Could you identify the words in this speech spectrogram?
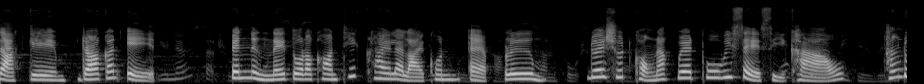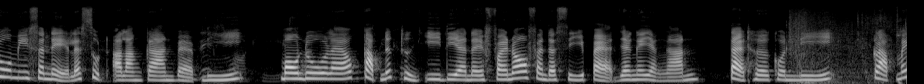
จากเกม Dragon Age เป็นหนึ่งในตัวละครที่ใครหลาย ๆ คนแอบปลื้ม ด้วยชุดของนักเวทผู้วิเศษสีขาว ทั้งดูมีเสน่ห์และสุดอลังการแบบนี้ มองดูแล้วกลับนึกถึงอีเดียใน Final Fantasy 8 ยังไงอย่างนั้น แต่เธอคนนี้กลับไม่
